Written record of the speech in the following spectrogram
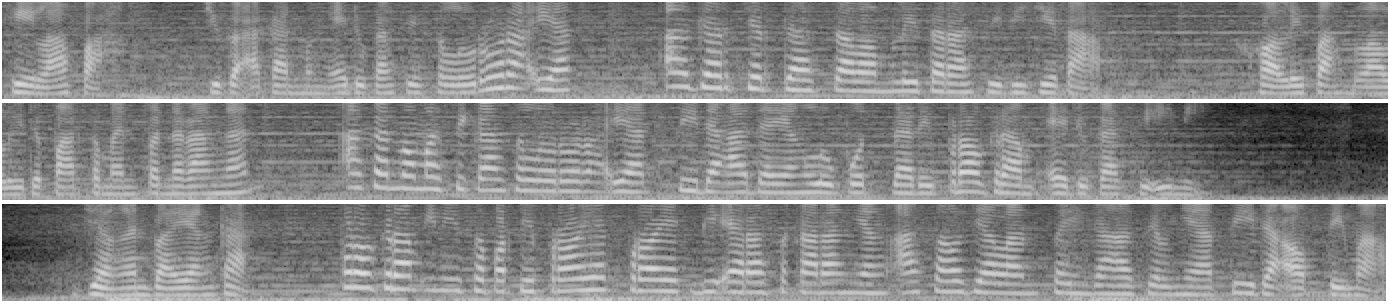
Khilafah juga akan mengedukasi seluruh rakyat agar cerdas dalam literasi digital. Khalifah melalui Departemen Penerangan akan memastikan seluruh rakyat tidak ada yang luput dari program edukasi ini. Jangan bayangkan, program ini seperti proyek-proyek di era sekarang yang asal jalan sehingga hasilnya tidak optimal.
